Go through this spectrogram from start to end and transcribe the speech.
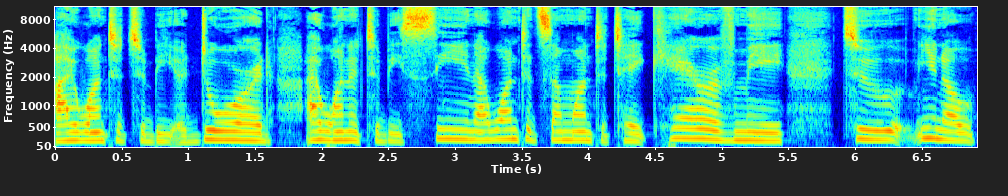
I wanted to be adored. I wanted to be seen. I wanted someone to take care of me, to, you know,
